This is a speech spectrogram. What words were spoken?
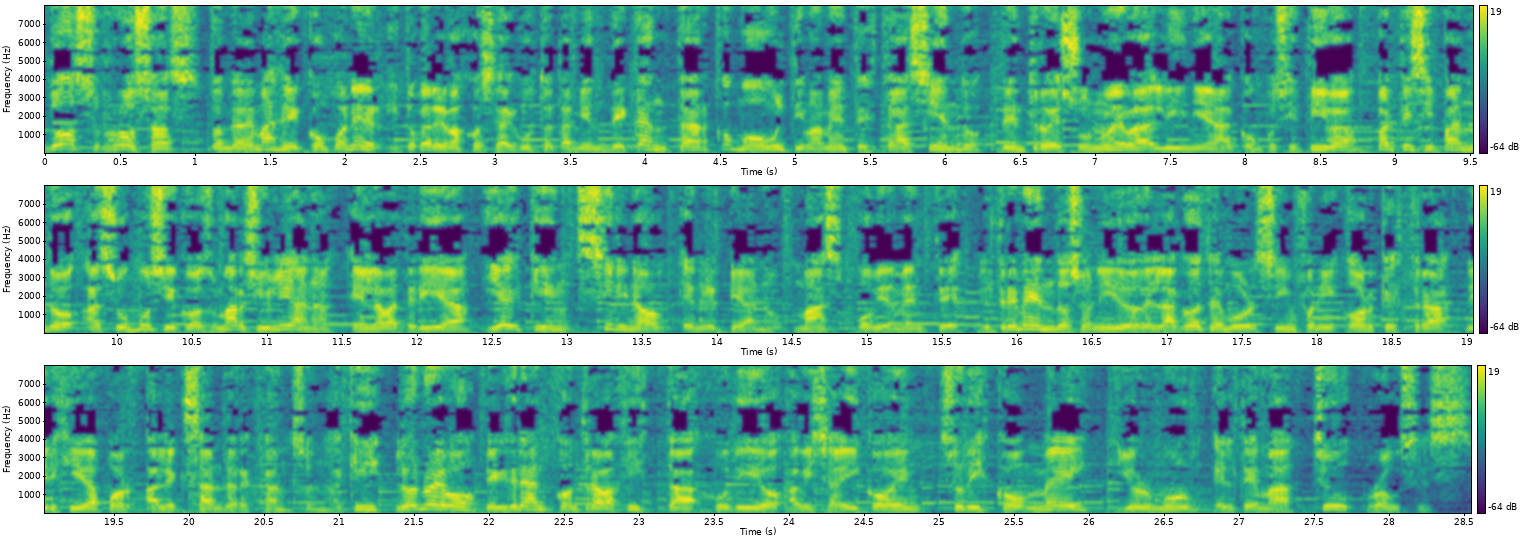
Dos Rosas, donde además de componer y tocar el bajo se da el gusto también de cantar, como últimamente está haciendo dentro de su nueva línea compositiva, participando a sus músicos Mark Juliana en la batería y Elkin Sirinov en el piano, más obviamente el tremendo sonido de la Gothenburg Symphony Orchestra dirigida por Alexander Hanson. Aquí lo nuevo del gran contrabajista judío Abishai Cohen, su disco Make Your Move, el tema Two Roses.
